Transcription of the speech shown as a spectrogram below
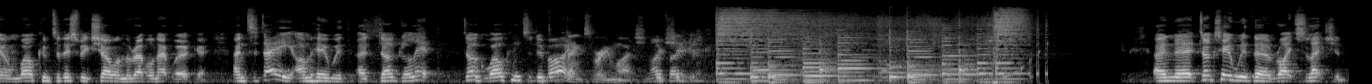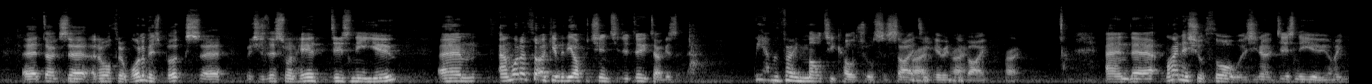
and welcome to this week's show on the Rebel Networker. And today I'm here with uh, Doug Lipp. Doug, welcome to Dubai. Thanks very much. My Appreciate pleasure. it. And uh, Doug's here with uh, Right Selection. Uh, Doug's uh, an author of one of his books, uh, which is this one here, Disney U. Um, and what I thought I'd give you the opportunity to do, Doug, is we have a very multicultural society Right, here in right, Dubai. Right. And uh, my initial thought was, you know, Disney U. I mean,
